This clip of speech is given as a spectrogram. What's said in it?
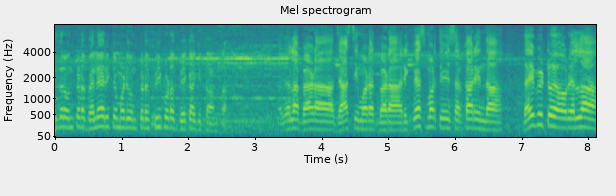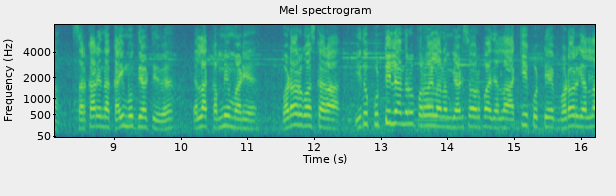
ಈ ಥರ ಒಂದು ಕಡೆ ಬೆಲೆ ಏರಿಕೆ ಮಾಡಿ ಒಂದು ಕಡೆ ಫ್ರೀ ಕೊಡೋದು ಬೇಕಾಗಿತ್ತಾ ಅಂತ. ಅದೆಲ್ಲ ಬೇಡ, ಜಾಸ್ತಿ ಮಾಡೋದು ಬೇಡ. ರಿಕ್ವೆಸ್ಟ್ ಮಾಡ್ತೀವಿ ಸರ್ಕಾರದಿಂದ. ದಯವಿಟ್ಟು ಅವರೆಲ್ಲ ಸರ್ಕಾರದಿಂದ ಕೈ ಮುಗ್ದು ಹೇಳ್ತೀವಿ. ಎಲ್ಲ ಕಮ್ಮಿ ಮಾಡಿ. ಬಡವ್ರಿಗೋಸ್ಕರ. ಇದು ಕುಟ್ಟಿಲ್ಲ ಅಂದರೂ ಪರವಾಗಿಲ್ಲ, ನಮ್ಗೆ ಎರಡು ಸಾವಿರ ರೂಪಾಯಿ ಎಲ್ಲ ಅಕ್ಕಿ ಕೊಟ್ಟು ಬಡವ್ರಿಗೆಲ್ಲ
